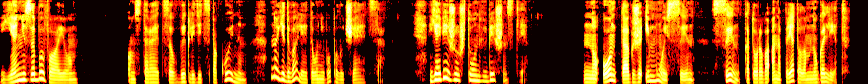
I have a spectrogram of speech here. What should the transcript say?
Я не забываю. Он старается выглядеть спокойным, но едва ли это у него получается. Я вижу, что он в бешенстве. Но он также и мой сын, сын, которого она прятала много лет.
